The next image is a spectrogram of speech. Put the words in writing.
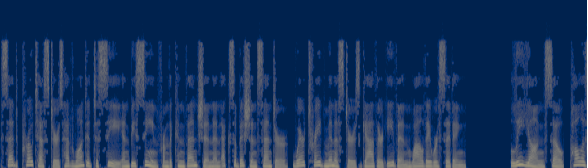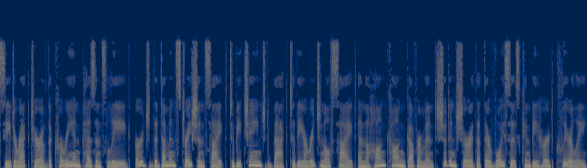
said protesters had wanted to see and be seen from the convention and exhibition centre, where trade ministers gathered even while they were sitting. Lee Young-so, policy director of the Korean Peasants League, urged the demonstration site to be changed back to the original site and the Hong Kong government should ensure that their voices can be heard clearly.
